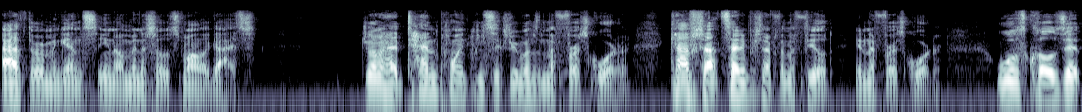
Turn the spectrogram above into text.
at the rim against, you know, Minnesota's smaller guys. Drummond had 10 points and 6 rebounds in the first quarter. Cavs shot 70% from the field in the first quarter. Wolves closed it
